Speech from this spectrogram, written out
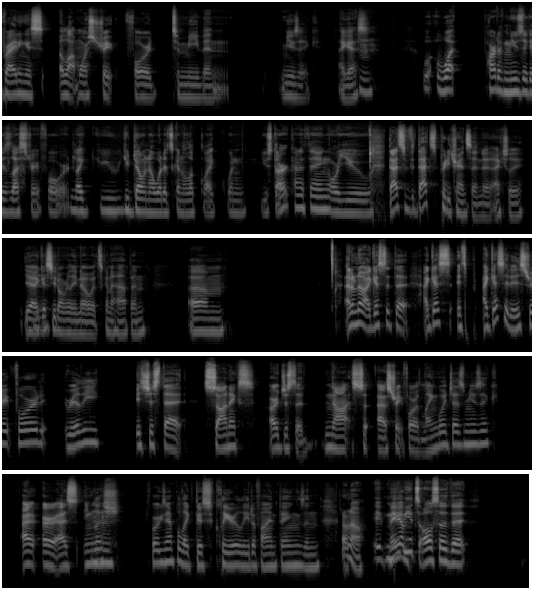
writing is a lot more straightforward to me than music, I guess. Mm. What part of music is less straightforward? Like you you don't know what it's gonna look like when you start, kind of thing, or you. That's that's pretty transcendent actually. Yeah, I Mm. guess you don't really know what's going to happen. Um I don't know. I guess that the I guess it's I guess it is straightforward really. It's just that sonics are just a not so, as straightforward language as music. I, or as English, for example, like there's clearly defined things and I don't know. It, Maybe maybe it's also that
